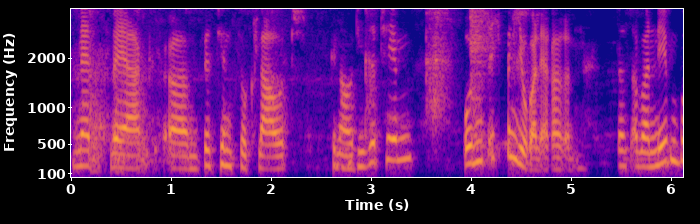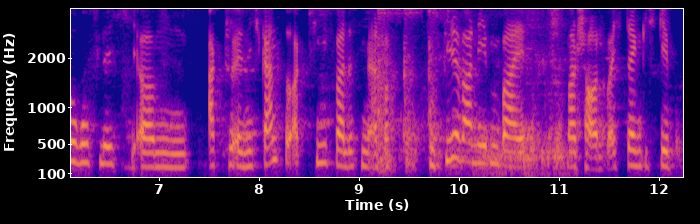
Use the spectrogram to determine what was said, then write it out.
Netzwerk, ähm, bis hin zur Cloud. Genau diese Themen. Und ich bin Yogalehrerin. Das aber nebenberuflich, ähm, aktuell nicht ganz so aktiv, weil es mir einfach zu viel war nebenbei. Mal schauen. Aber ich denke, ich gebe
